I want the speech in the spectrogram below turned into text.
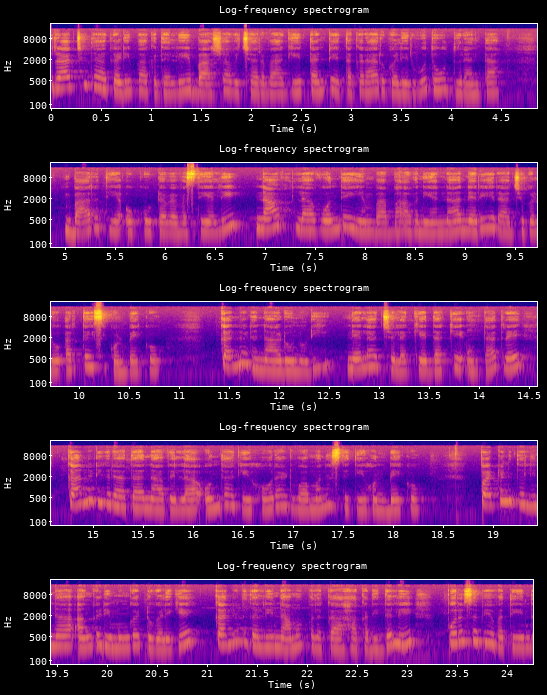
ರಾಜ್ಯದ ಗಡಿಭಾಗದಲ್ಲಿ ಭಾಷಾ ವಿಚಾರವಾಗಿ ತಂಟೆ ತಕರಾರುಗಳಿರುವುದು ದುರಂತ. ಭಾರತೀಯ ಒಕ್ಕೂಟ ವ್ಯವಸ್ಥೆಯಲ್ಲಿ ನಾವೆಲ್ಲ ಒಂದೇ ಎಂಬ ಭಾವನೆಯನ್ನ ನೆರೆಯ ರಾಜ್ಯಗಳು ಅರ್ಥೈಸಿಕೊಳ್ಬೇಕು. ಕನ್ನಡ ನಾಡು ನುಡಿ, ನೆಲ ಜಲಕ್ಕೆ ಧಕ್ಕೆ ಉಂಟಾದರೆ ಕನ್ನಡಿಗರಾದ ನಾವೆಲ್ಲ ಒಂದಾಗಿ ಹೋರಾಡುವ ಮನಸ್ಥಿತಿ ಹೊಂದಬೇಕು. ಪಟ್ಟಣದಲ್ಲಿನ ಅಂಗಡಿ ಮುಂಗಟ್ಟುಗಳಿಗೆ ಕನ್ನಡದಲ್ಲಿ ನಾಮಫಲಕ ಹಾಕದಿದ್ದಲ್ಲಿ ಪುರಸಭೆ ವತಿಯಿಂದ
